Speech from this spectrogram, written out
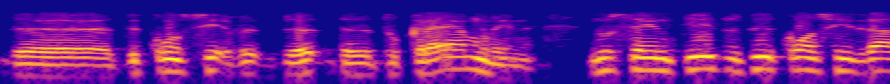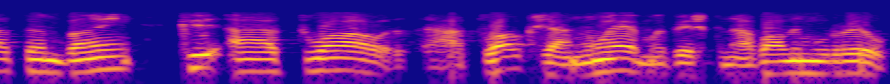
de, de, do Kremlin no sentido de considerar também que a atual, a atual, que já não é, uma vez que Navalny morreu,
